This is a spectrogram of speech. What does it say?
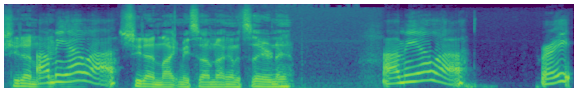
She doesn't. Like me. She doesn't like me, so I'm not going to say her name. Amiela, right?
